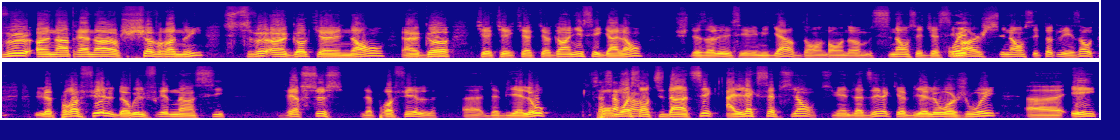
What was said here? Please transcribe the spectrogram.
veux un entraîneur chevronné, si tu veux un gars qui a un nom, un gars qui a, qui a, qui a gagné ses galons, je suis désolé, c'est Rémi Garde, ton, ton homme. Sinon, c'est Jesse oui. Marsh. Sinon, c'est toutes les autres. Le profil de Wilfrid Nancy versus le profil euh, de Biello, ça, pour ça moi, change. sont identiques, à l'exception, tu viens de le dire, que Biello a joué. Euh, et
